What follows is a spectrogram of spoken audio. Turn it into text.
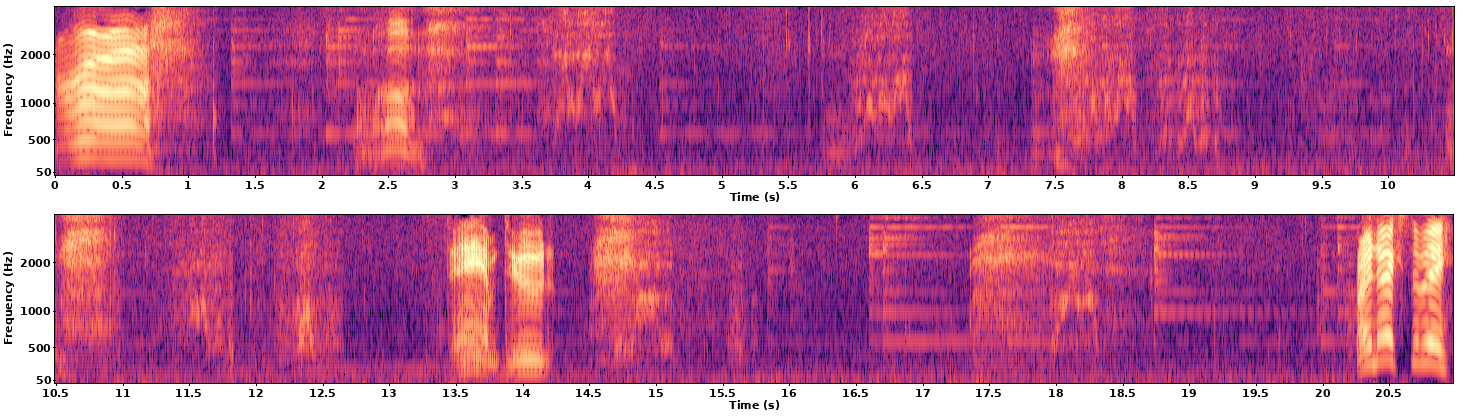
Ah. Come on. Damn, dude. Right next to me.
